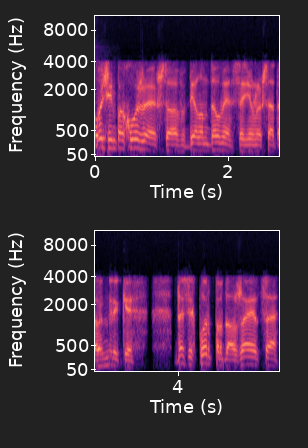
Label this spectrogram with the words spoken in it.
Очень похоже, что в Белом доме Соединенных Штатов Америки до сих пор продолжается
